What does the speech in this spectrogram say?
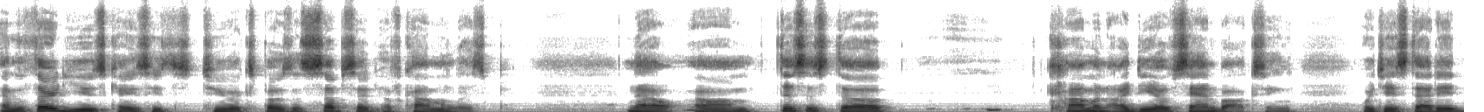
And the third use case is to expose a subset of Common Lisp. Now, um, this is the common idea of sandboxing, which is that it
